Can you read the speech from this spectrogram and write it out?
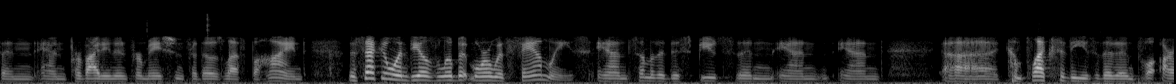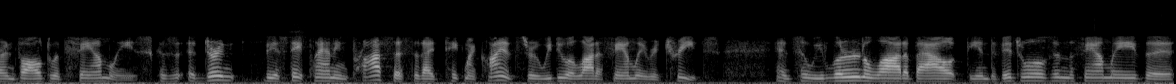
and and providing information for those left behind. The second one deals a little bit more with families and some of the disputes and and and uh, complexities that are involved with families. Because uh, during the estate planning process that I take my clients through, we do a lot of family retreats. And so we learn a lot about the individuals in the family, the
